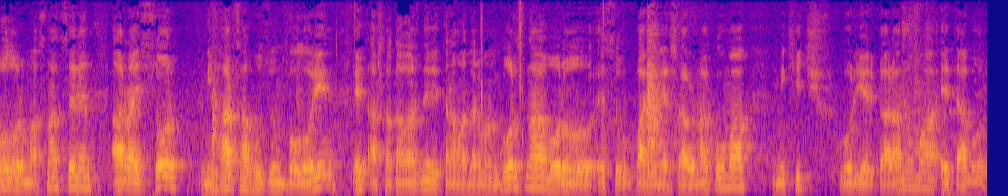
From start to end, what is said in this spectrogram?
բոլորը մասնակցել են։ Առ այսօր մի հարց հաղուզում բոլորին այդ աշխատավարձների տրամադրման գործն է, որը այս պահին էլ շարունակում է, մի քիչ որ երկարանում է, էտա որ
